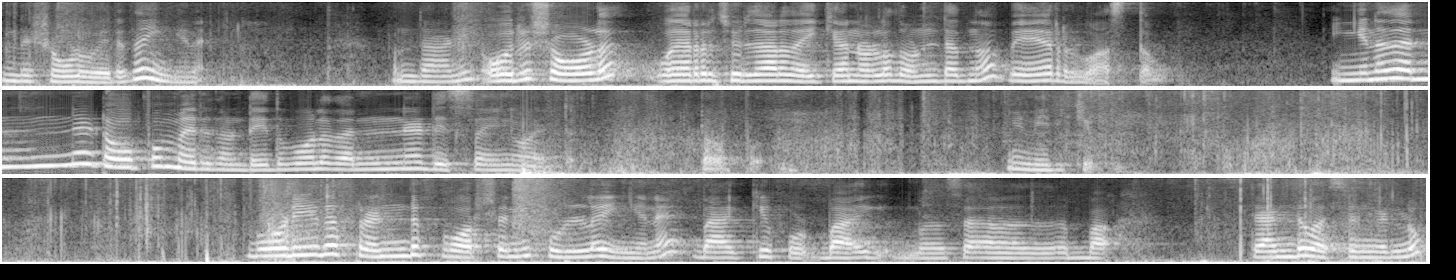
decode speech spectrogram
എന്റെ ഷോൾ വരുന്നത് ഇങ്ങനെ. എന്താണ്? ഒരു ഷോൾ വേറൊരു ചുരിദാർ തയ്ക്കാനുള്ളതുണ്ടെന്ന് വേറൊരു വാസ്തവം. ഇങ്ങനെ തന്നെ ടോപ്പും വരുന്നുണ്ട്. ഇതുപോലെ തന്നെ ഡിസൈനുമായിട്ട് ടോപ്പ്. ഇങ്ങനെ ഇരിക്കും. ബോഡിയുടെ ഫ്രണ്ട് പോർഷനിൽ ഫുള്ള് ഇങ്ങനെ ബാക്കി ഫുൾ രണ്ട് വശങ്ങളിലും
